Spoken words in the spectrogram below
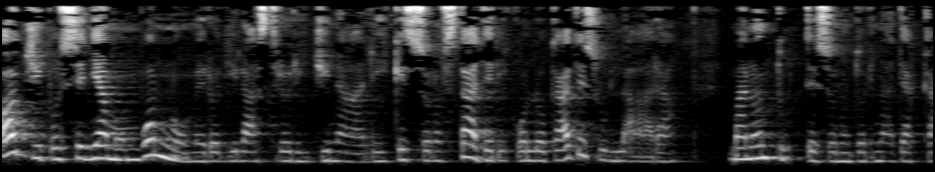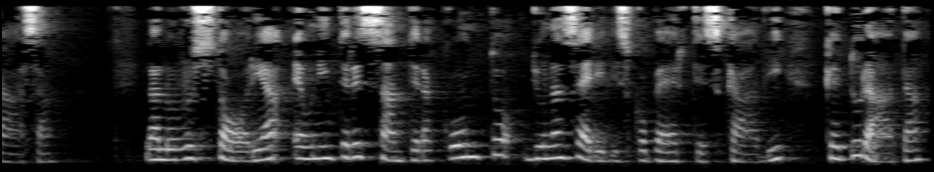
Oggi possediamo un buon numero di lastre originali che sono state ricollocate sull'ara, ma non tutte sono tornate a casa. La loro storia è un interessante racconto di una serie di scoperte e scavi che è durata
